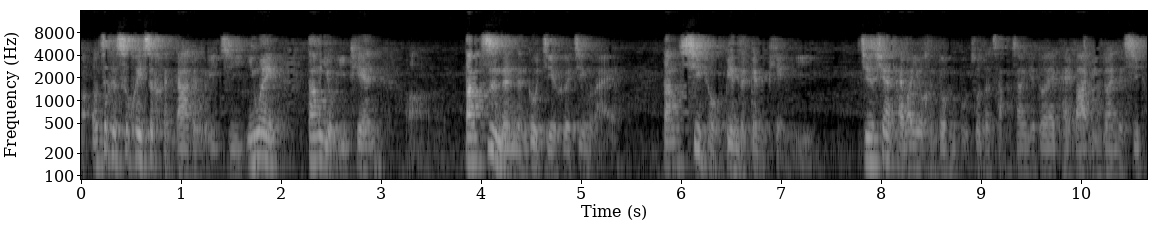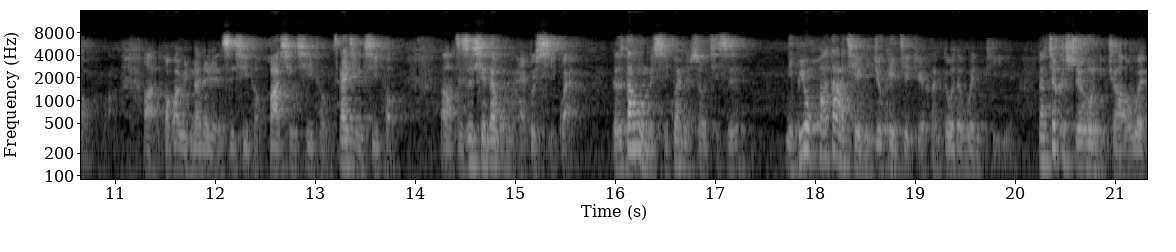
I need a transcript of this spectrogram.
啊而这个是会是很大的危机，因为当有一天啊，当智能能够结合进来，当系统变得更便宜，其实现在台湾有很多很不错的厂商也都在开发云端的系统啊，包括云端的人事系统、发薪系统、差勤系统啊，只是现在我们还不习惯。可是当我们习惯的时候，其实你不用花大钱，你就可以解决很多的问题。那这个时候你就要问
